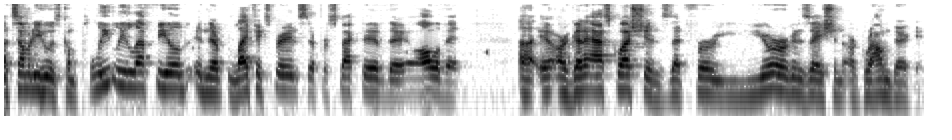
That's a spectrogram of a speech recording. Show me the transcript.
but somebody who is completely left field in their life experience, their perspective, their, all of it, uh, are going to ask questions that for your organization are groundbreaking,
